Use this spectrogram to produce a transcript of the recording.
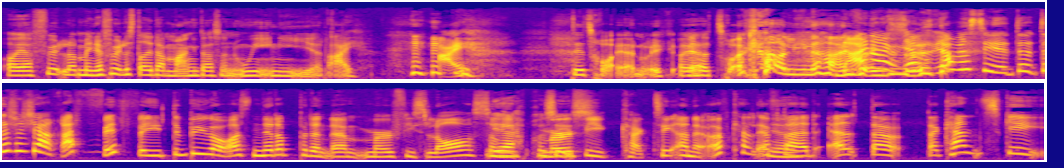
Og jeg føler, men jeg føler stadig, at der er mange, der er sådan uenige i, at ej, ej, det tror jeg nu ikke. Og jeg tror, at Karoline har en nej, nej, jeg, jeg vil sige, det, det synes jeg er ret fedt, fordi det bygger jo også netop på den der Murphys Law, som ja, Murphy-karaktererne er opkaldt efter, ja. at alt, der, der kan ske,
